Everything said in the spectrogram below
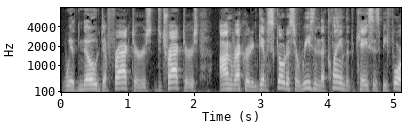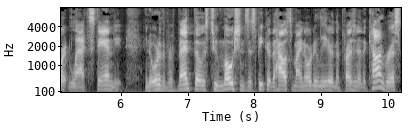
with no detractors, detractors on record and give SCOTUS a reason to claim that the cases before it lacked standing. In order to prevent those two motions, the Speaker of the House, Minority Leader, and the President of the Congress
